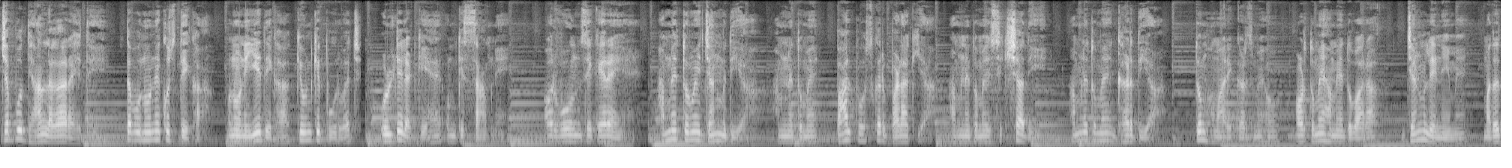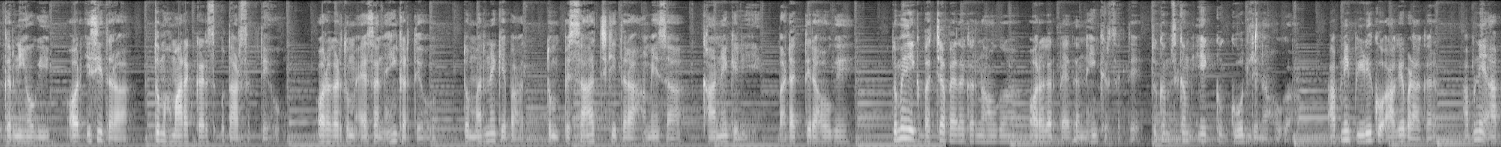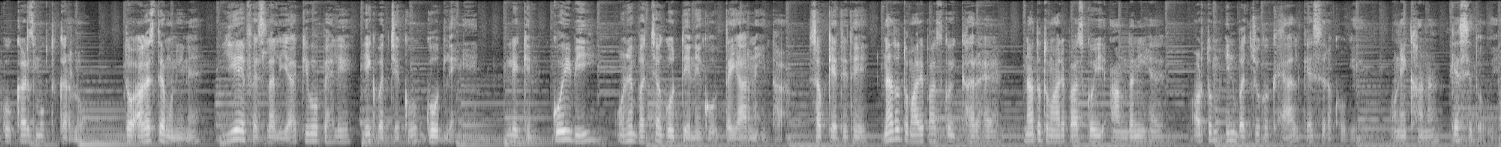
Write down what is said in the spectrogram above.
जब वो ध्यान लगा रहे थे, तब उन्होंने कुछ देखा। उन्होंने ये देखा कि उनके पूर्वज उल्टे लटके हैं उनके सामने, और वो उनसे कह रहे हैं, हमने तुम्हें जन्म दिया, हमने तुम्हें पाल पोस कर बड़ा किया, हमने तुम्हें शिक्षा दी, हमने तुम्हें घर दिया। तुम हमारे कर्ज में हो, और तुम्हें हमें दोबारा जन्म लेने में मदद करनी होगी, और इसी तरह तुम हमारा कर्ज उतार सकते हो। और अगर तुम ऐसा नहीं करते हो तो मरने के बाद तुम पिसाच की तरह हमेशा खाने के लिए भटकते रहोगे। तुम्हें एक बच्चा पैदा करना होगा और अगर पैदा नहीं कर सकते तो कम से कम एक को गोद लेना होगा। अपनी पीढ़ी को आगे बढ़ाकर अपने आप को कर्ज मुक्त कर लो। तो अगस्त्य मुनि ने ये फैसला लिया कि वो पहले एक बच्चे को गोद लेंगे। लेकिन कोई भी उन्हें बच्चा गोद देने को तैयार नहीं था। सब कहते थे, ना तो तुम्हारे पास कोई घर है, ना तो तुम्हारे पास कोई आमदनी है और तुम इन बच्चों का ख्याल कैसे रखोगे? उन्हें खाना कैसे दोगे?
